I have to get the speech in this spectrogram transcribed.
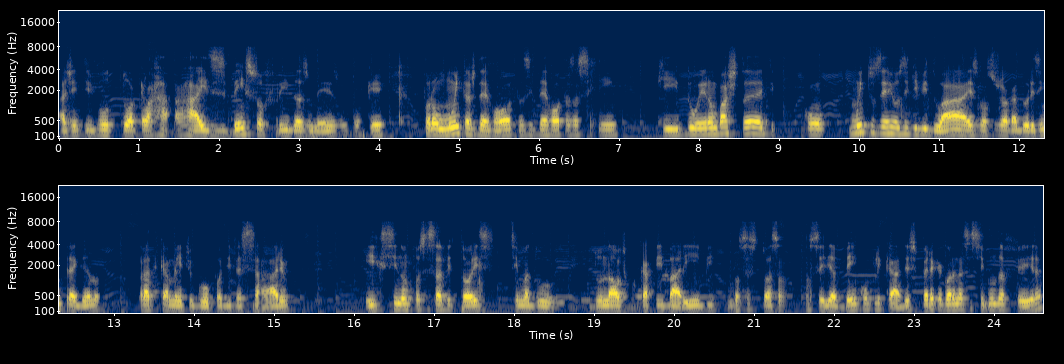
A gente voltou aquelas ra raízes bem sofridas mesmo, porque foram muitas derrotas e derrotas assim que doeram bastante, com muitos erros individuais, nossos jogadores entregando praticamente o gol para o adversário. E que se não fosse essa vitória em cima do, do Náutico Capibaribe, nossa situação seria bem complicada. Eu espero que agora nessa segunda-feira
